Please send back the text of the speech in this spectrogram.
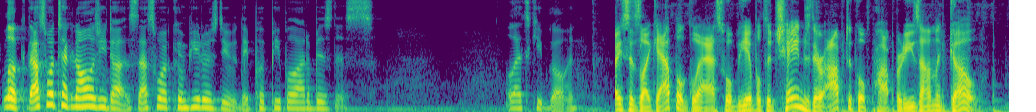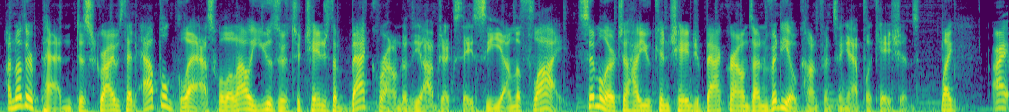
Look that's what technology does. That's what computers do. They put people out of business Let's keep going. Devices like Apple Glass will be able to change their optical properties on the go. Another patent describes that Apple Glass will allow users to change the background of the objects they see on the fly, similar to how you can change backgrounds on video conferencing applications. Like, I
